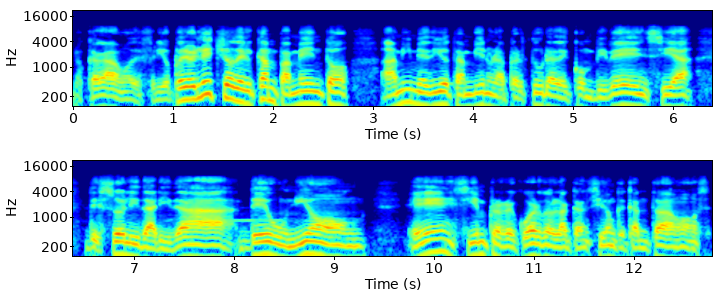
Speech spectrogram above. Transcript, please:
nos cagábamos de frío. Pero el hecho del campamento a mí me dio también una apertura de convivencia, de solidaridad, de unión. ¿eh? Siempre recuerdo la canción que cantábamos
